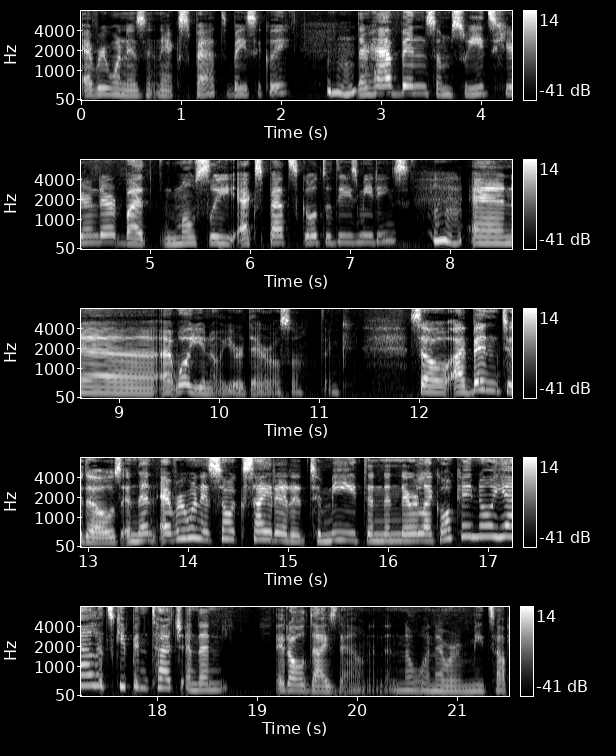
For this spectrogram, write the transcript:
everyone is an expat basically there have been some Swedes here and there, but mostly expats go to these meetings. And uh, uh, well, you know, you're there also, I think. So I've been to those, and then everyone is so excited to meet, and then they're like, "Okay, no, yeah, let's keep in touch," and then it all dies down, and then no one ever meets up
